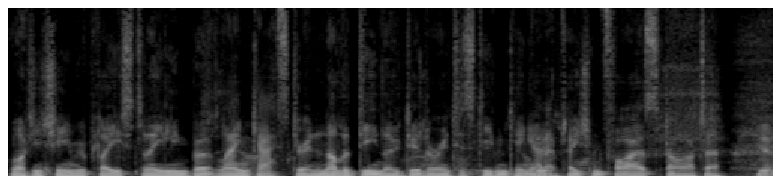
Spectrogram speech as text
Martin Sheen replaced an ailing Burt Lancaster in another Dino De Laurentiis Stephen King adaptation, Firestarter. Yeah.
